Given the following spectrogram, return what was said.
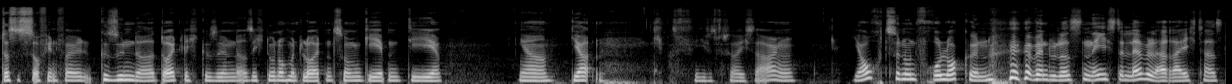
Das ist auf jeden Fall gesünder, deutlich gesünder, sich nur noch mit Leuten zu umgeben, die, ja, ja, ich, wie soll ich sagen? jauchzen und frohlocken, wenn du das nächste Level erreicht hast,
